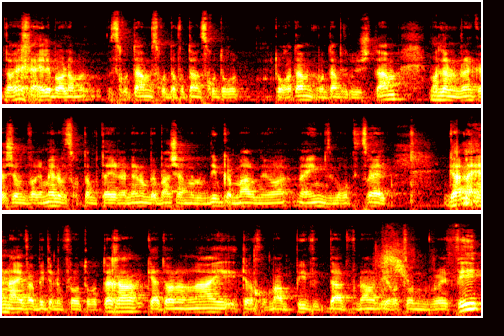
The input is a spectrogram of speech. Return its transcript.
דבריך אלה בעולם, זכותם, זכות אבותם, זכות תורתם ותמותם וקדושתם, אמרת לנו דברים כאשר דברים אלה, וזכותם תאיר עינינו במה שאנו לומדים, כמר נעים זמירות ישראל. גם לעיניי והביט על נפלאות תורתך, כי אדון אדוני ייתן חוכמה בפיו ודעת ונאו לי רצון ורפי,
